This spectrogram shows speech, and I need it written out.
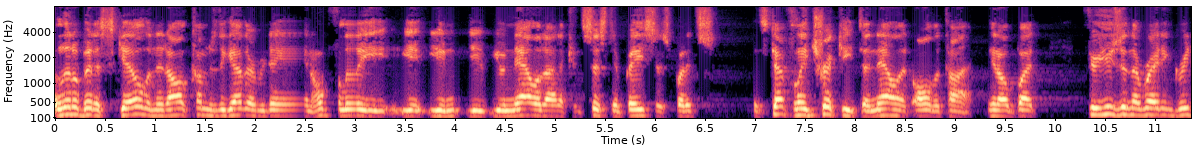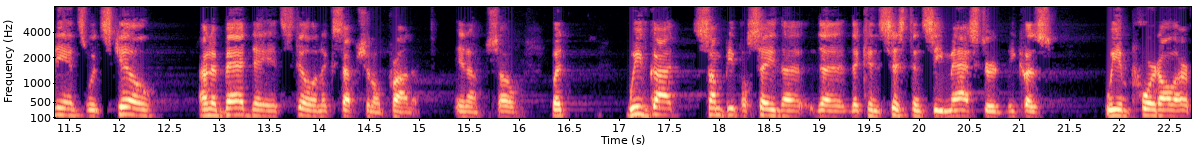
a little bit of skill, and it all comes together every day. And hopefully, you you you nail it on a consistent basis. But it's it's definitely tricky to nail it all the time, you know. But if you're using the right ingredients with skill, on a bad day, it's still an exceptional product, you know. So we've got some people say the, the, the consistency mastered because we import all our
